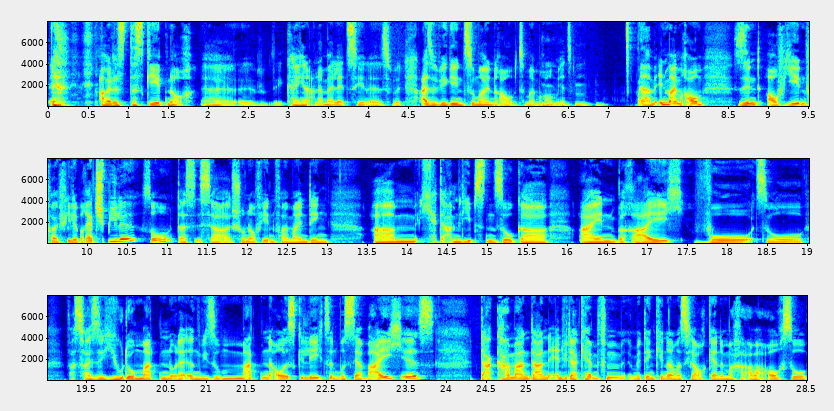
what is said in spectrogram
Aber das, das geht noch. Äh, kann ich in einer Mail erzählen. Es wird, also wir gehen zu meinem Raum, zu meinem Raum jetzt. Ähm, in meinem Raum sind auf jeden Fall viele Brettspiele, so, das ist ja schon auf jeden Fall mein Ding. Ähm, ich hätte am liebsten sogar einen Bereich, wo so, was weiß ich, Judo-Matten oder irgendwie so Matten ausgelegt sind, wo es sehr weich ist. Da kann man dann entweder kämpfen mit den Kindern, was ich ja auch gerne mache, aber auch so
